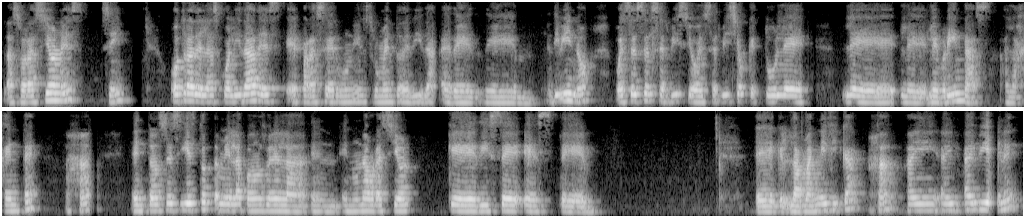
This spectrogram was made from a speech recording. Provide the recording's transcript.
las oraciones, ¿sí? Otra de las cualidades eh, para ser un instrumento de vida eh, de, mm, divino, pues es el servicio, el servicio que tú le, le, le, brindas a la gente. Ajá. Entonces, y esto también la podemos ver en, la, en una oración que dice, este, eh, la magnífica, ahí, ahí, viene.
